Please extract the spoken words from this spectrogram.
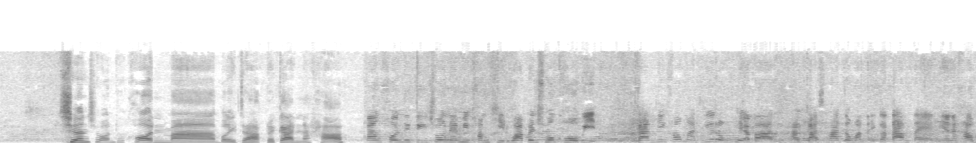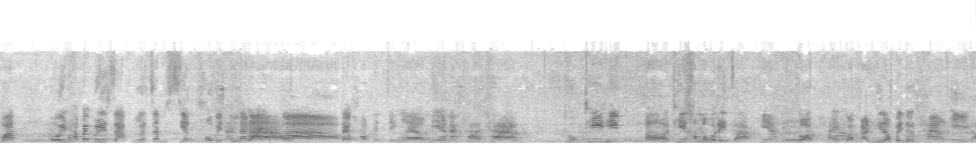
เชิญชวนทุกคนมาบริจาคด้วยกันนะคะ บางคนจริงๆช่วงนี้มีความคิดว่าเป็นช่วงโควิด การที่เข้ามาที่โรงพยาบาลหรือทางการชาติจังหวัดไหนก็ตามแต่เนี่ยนะคะว่าโอ๊ยถ้าไปบริจาคเลือดจะเสี่ยงโควิดอันตรายหรือเปล่าแต่ความเป็นจริงแล้วเนี่ยนะคะทาง ทุกที่ที่เอ่อที่เข้ามาบริจาคเนี่ยปลอดภัยกว่าการที่เราไปเดินห้างอีก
